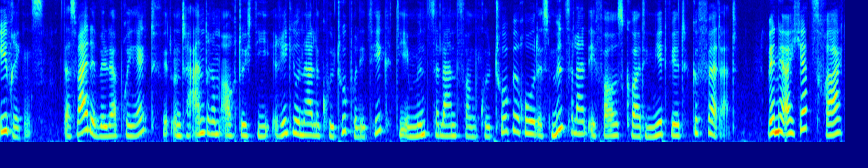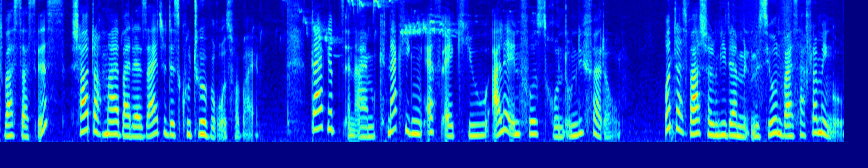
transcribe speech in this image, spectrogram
Übrigens, das Weidebilder-Projekt wird unter anderem auch durch die regionale Kulturpolitik, die im Münsterland vom Kulturbüro des Münsterland e.V.s koordiniert wird, gefördert. Wenn ihr euch jetzt fragt, was das ist, schaut doch mal bei der Seite des Kulturbüros vorbei. Da gibt es in einem knackigen FAQ alle Infos rund um die Förderung. Und das war's schon wieder mit Mission Weißer Flamingo.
